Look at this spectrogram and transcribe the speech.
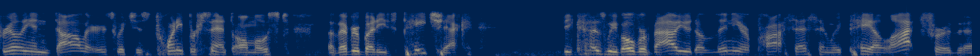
trillion dollars, which is 20% almost of everybody's paycheck, because we've overvalued a linear process and we pay a lot for the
